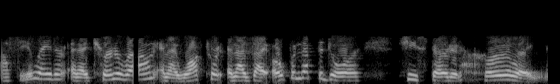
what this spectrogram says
I'll see you later. And I turned around and I walked toward, and as I opened up the door, she started hurling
